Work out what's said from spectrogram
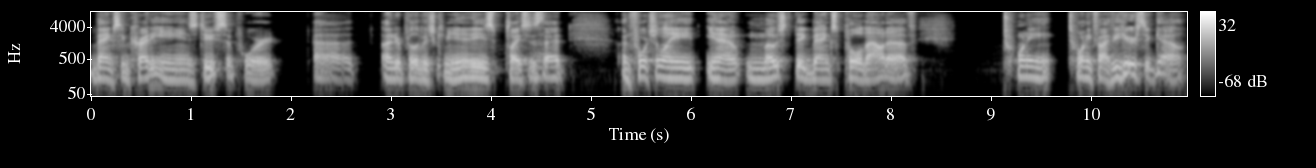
banks and credit unions do support uh, underprivileged communities, places that unfortunately, you know, most big banks pulled out of 20, 25 years ago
